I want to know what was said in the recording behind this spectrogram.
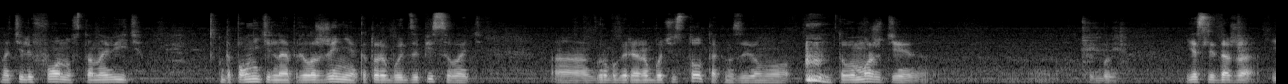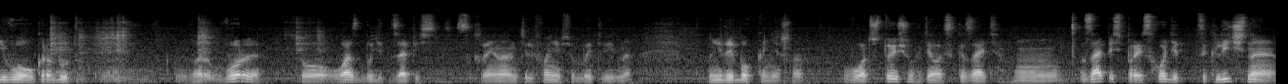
на телефон установить дополнительное приложение, которое будет записывать, э, грубо говоря, рабочий стол, так назовем его, то вы можете, как бы, если даже его украдут воры, то у вас будет запись сохранена на телефоне, все будет видно. Ну не дай бог, конечно. Вот, что еще хотелось сказать. Запись происходит цикличная.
